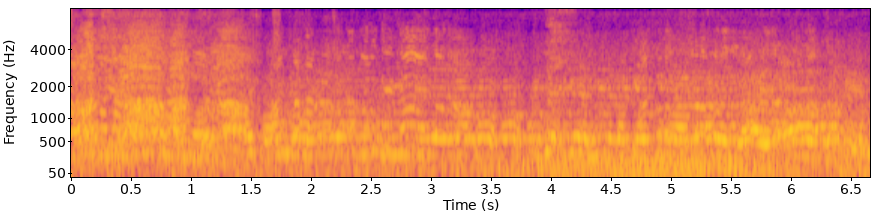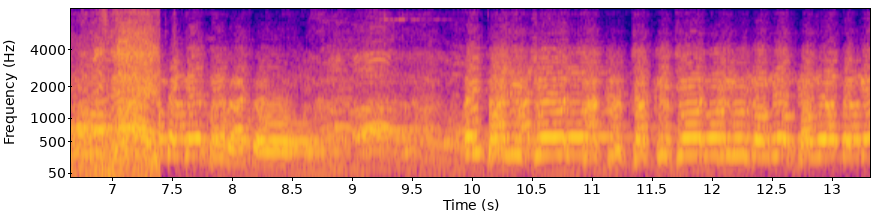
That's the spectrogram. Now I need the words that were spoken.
মানছি না মানবো না থেকে দূরাটো এই বালি চোর চাকরি চাকরি চোর তৃণমূল কংগ্রেস বাংলা থেকে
